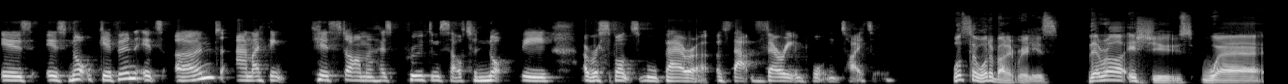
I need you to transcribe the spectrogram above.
is, is not given, it's earned. And I think Keir Starmer has proved himself to not be a responsible bearer of that very important title. What's so what about it really is there are issues where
